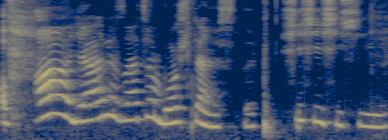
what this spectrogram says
Aa yani zaten boş dersti. Şişi şişi.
